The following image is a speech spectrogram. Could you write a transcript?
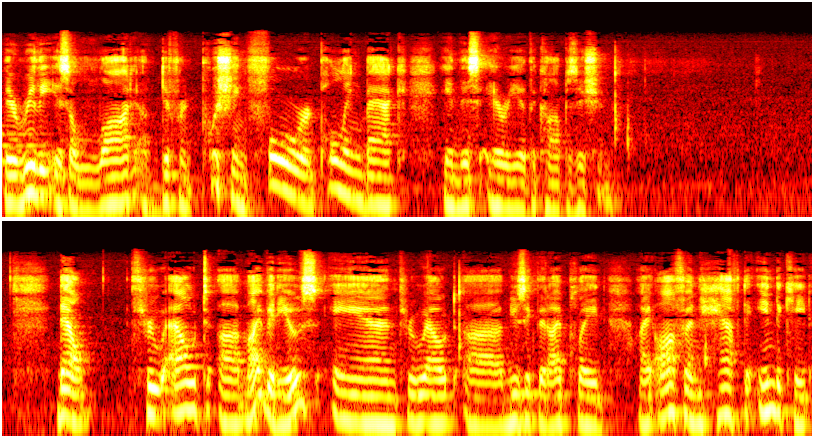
There really is a lot of different pushing forward, pulling back in this area of the composition. Now, throughout uh, my videos and throughout uh, music that I've played, I often have to indicate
